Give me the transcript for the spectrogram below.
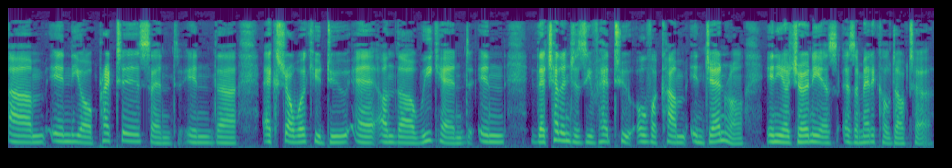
um, in your practice and in the extra work you do uh, on the weekend, in the challenges you've had to overcome in general in your journey as, as a medical doctor.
